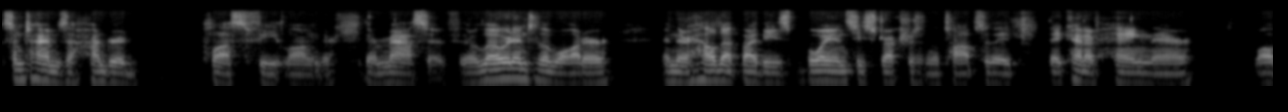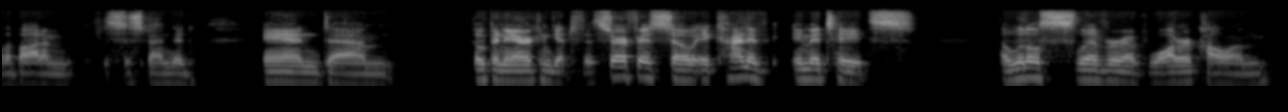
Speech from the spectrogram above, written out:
sometimes a hundred plus feet long. They're they're massive. They're lowered into the water and they're held up by these buoyancy structures on the top. So they they kind of hang there while the bottom is suspended. And um, open air can get to the surface. So it kind of imitates a little sliver of water column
